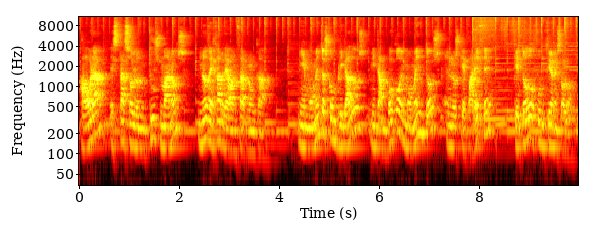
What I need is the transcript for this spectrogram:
Ahora está solo en tus manos no dejar de avanzar nunca, ni en momentos complicados, ni tampoco en momentos en los que parece que todo funcione solo.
